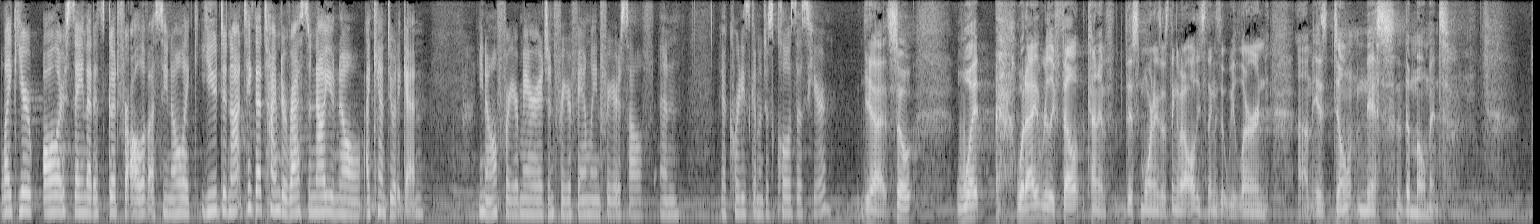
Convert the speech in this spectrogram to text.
like you're all are saying that it's good for all of us, you know, like you did not take that time to rest and now you know I can't do it again. You know, for your marriage and for your family and for yourself. And yeah, Cordy's gonna just close us here. Yeah. So what what I really felt kind of this morning as I was thinking about all these things that we learned um, is don't miss the moment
